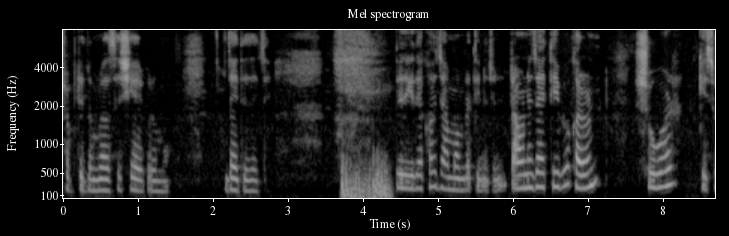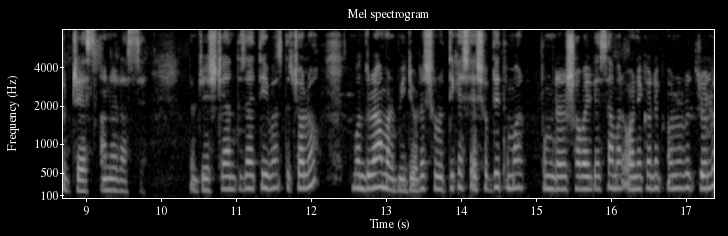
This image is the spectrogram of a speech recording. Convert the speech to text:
সবটি তোমরা আছে শেয়ার করব। যাইতে যাইতে। এদিকে দেখো যাব আমরা তিনজন। টাউনে যাইতে হইব কারণ শুভর কিছু ড্রেস আনার আছে। তো ড্রেসটা আনতে যাইতে হইব। তো চলো, বন্ধুরা, আমার ভিডিওটা শুরুর থেকে শেষ অবধি তোমার, তোমরা সবার কাছে আমার অনেক অনেক অনুরোধ রইল।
